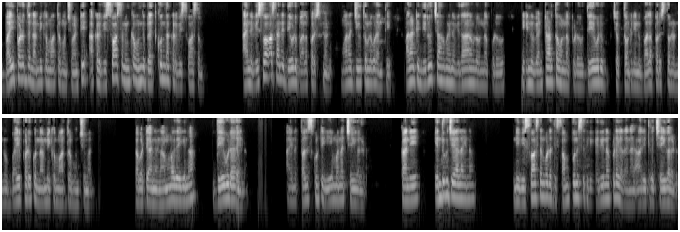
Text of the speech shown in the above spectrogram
భయపడద్దు నమ్మిక మాత్రం ఉంచు. అంటే అక్కడ విశ్వాసం ఇంకా ఉంది బ్రతుకుంది అక్కడ విశ్వాసం. ఆయన విశ్వాసాన్ని దేవుడు బలపరుస్తున్నాడు. మన జీవితంలో కూడా అంతే. అలాంటి నిరుత్సాహమైన విధానంలో ఉన్నప్పుడు నేను వెంటాడుతూ ఉన్నప్పుడు దేవుడు చెప్తా ఉంటే నేను బలపరుస్తున్నాడు నువ్వు భయపడుకు నమ్మిక మాత్రం ఉంచుమని కాబట్టి ఆయన నమ్మదగిన దేవుడు ఆయన ఆయన తలుసుకుంటే ఏమన్నా చేయగలడు. కానీ ఎందుకు చేయాలైనా నీ విశ్వాసం కూడా అది సంపూర్ణ స్థితికి ఎదిగినప్పుడే కదా ఆయన ఆ రీతిగా చేయగలడు.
